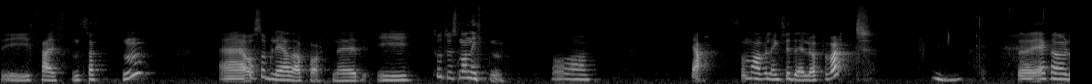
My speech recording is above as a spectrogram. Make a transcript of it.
i 16-17. Eh, og så ble jeg da partner i 2019. Og ja, sånn har vel egentlig det løpet vært. Jeg kan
